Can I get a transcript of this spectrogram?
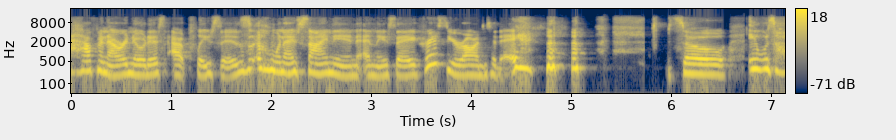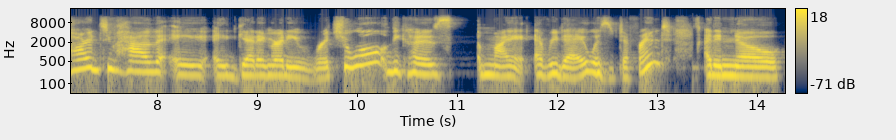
half an hour notice at places when I sign in and they say, Chris, you're on today. so it was hard to have a, a getting ready ritual because my everyday was different. I didn't know,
